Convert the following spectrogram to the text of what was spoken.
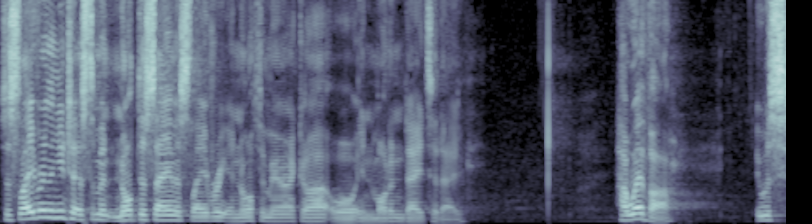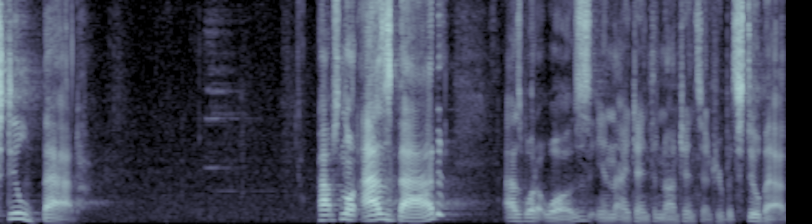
So, slavery in the New Testament, not the same as slavery in North America or in modern day today. However, it was still bad. Perhaps not as bad as what it was in the 18th and 19th century, but still bad.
